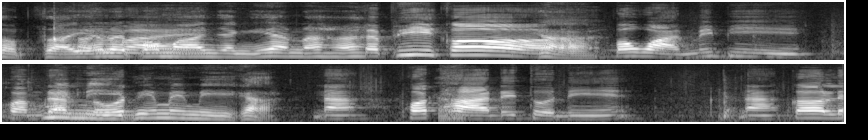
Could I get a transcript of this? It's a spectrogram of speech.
สดใสถอยอะไรวัยประมาณอย่างเงี้ยนะคะ แต่พี่ก็ค่ะ เบาหวานไม่มีความดัไม่นมีลดพี่ไม่มีค่ะ นะเพราะทานในตัวนี้นะก็เล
